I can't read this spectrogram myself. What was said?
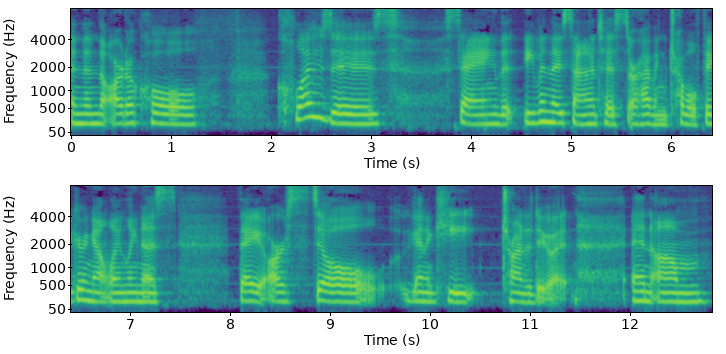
and then the article closes saying that even though scientists are having trouble figuring out loneliness, they are still going to keep trying to do it. And um,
